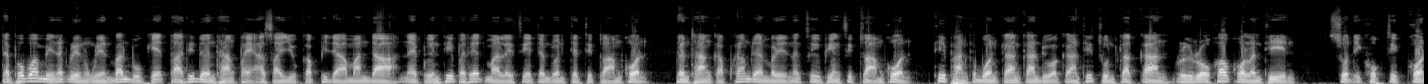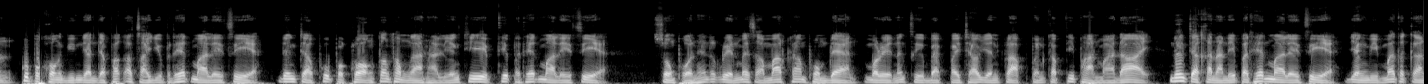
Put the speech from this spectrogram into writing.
แต่พบว่ามีนักเรียนโรงเรียนบ้านบูเกตาที่เดินทางไปอาศัยอยู่กับบิดามารดา ในพื้นที่ประเทศมาเลเซียจำนวน 73 คน เดินทางกับข้ามแดนมาเรียนหนังสือเพียง 13 คน ที่ผ่านกระบวนการการดูอาการที่ศูนย์กักกันหรือ local quarantine ส่วนอีก 60 คน ผู้ปกครองยืนยันจะพักอาศัยอยู่ประเทศมาเลเซีย เนื่องจากผู้ปกครองต้องทำงานหาเลี้ยงชีพที่ประเทศมาเลเซีย ส่งผลให้นักเรียนไม่สามารถข้ามพรมแดน มาเรียนหนังสือแบบไปเช้าเย็นกลับเหมือนกับที่ผ่านมาได้ เนื่องจากขณะนี้ประเทศมาเลเซียยังมีมาตรการ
